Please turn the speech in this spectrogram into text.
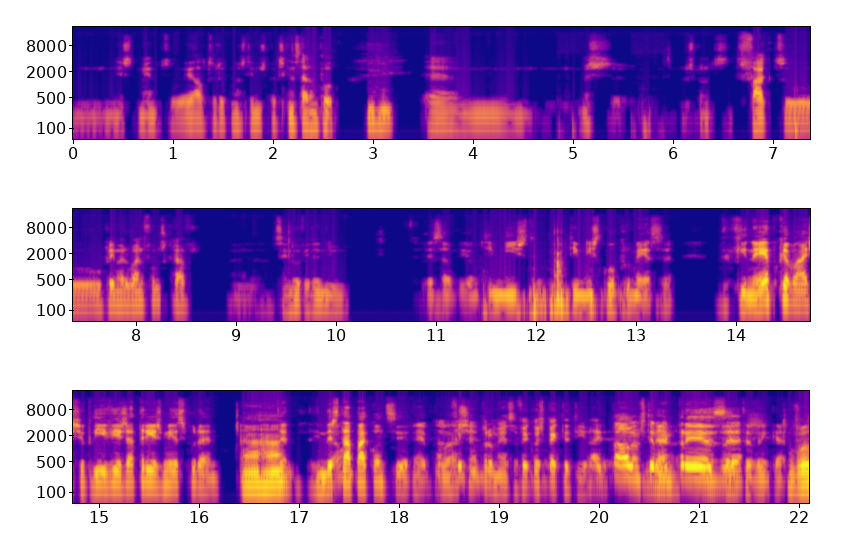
neste momento é a altura que nós temos para descansar um pouco. Uhum. Um, mas, mas pronto, de facto, o primeiro ano fomos escravos, uh, sem dúvida nenhuma. Atenção, eu meti-me nisto, meti nisto com a promessa de que na época baixa eu podia viajar 3 meses por ano. Uhum. Portanto, ainda então, está para acontecer. É, não, foi com promessa, foi com a expectativa. Aí tal, vamos ter não, uma empresa. Vou,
